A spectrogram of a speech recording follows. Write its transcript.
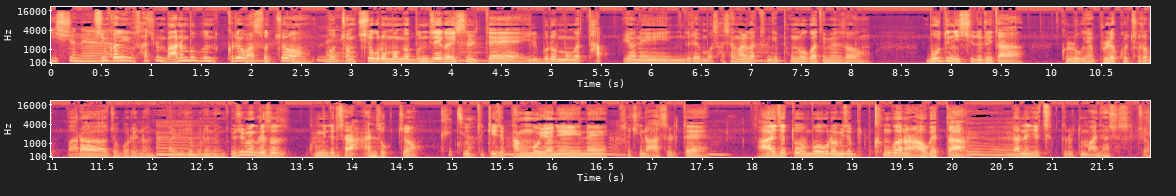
이슈는 지금까지 사실 많은 부분 그래 왔었죠. 네. 뭐 정치적으로 뭔가 문제가 있을 때 일부러 뭔가 탑 연예인들의 뭐 사생활 같은 게 폭로가 되면서 모든 이슈들이 다 글로 그냥 블랙홀처럼 빨아져 버리는, 빨려져 버리는. 요즘엔 그래서 국민들이 잘 안 속죠. 그쵸. 그 특히 이제 박모 연예인의 소식이 나왔을 때, 아 이제 또 뭐 그럼 이제 큰 거 하나 나오겠다라는 예측들을 또 많이 하셨었죠.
